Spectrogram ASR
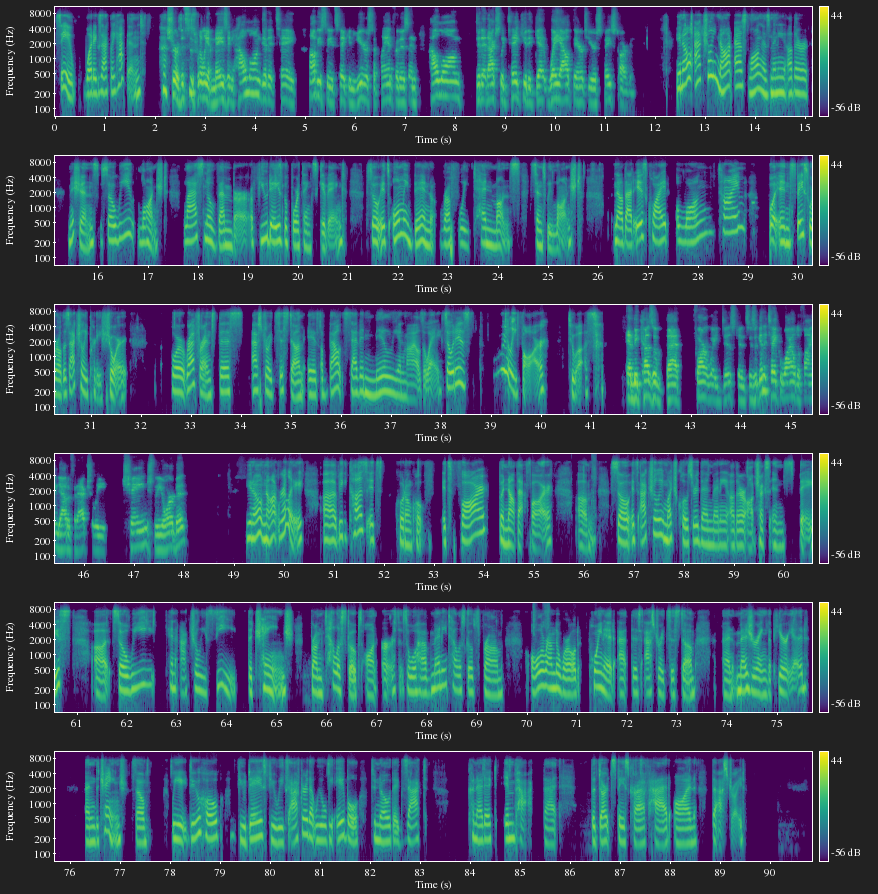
see what exactly happened. sure, this is really amazing. How long did it take? Obviously, it's taken years to plan for this. And how long did it actually take you to get way out there to your space target? You know, actually, not as long as many other missions. So we launched last November, a few days before Thanksgiving. So it's only been roughly 10 months since we launched. Now, that is quite a long time, but in Space World, it's actually pretty short. For reference, this asteroid system is about 7 million miles away. So it is really far to us. And because of that far away distance, is it going to take a while to find out if it actually changed the orbit? You know, not really, uh, because it's quote unquote, it's far, but not that far. Um, so it's actually much closer than many other objects in space. Uh, so we can actually see the change from telescopes on Earth. So we'll have many telescopes from all around the world pointed at this asteroid system and measuring the period and the change. So we do hope a few days, few weeks after that we will be able to know the exact kinetic impact that the DART spacecraft had on the asteroid.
